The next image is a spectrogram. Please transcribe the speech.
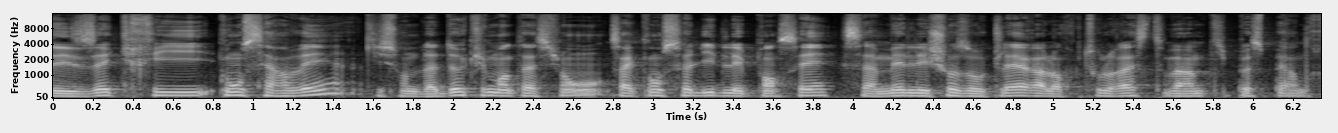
des écrits conservés, qui sont de la documentation, ça consolide les pensées, ça met les choses au clair alors que tout le reste va un petit peu se perdre.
